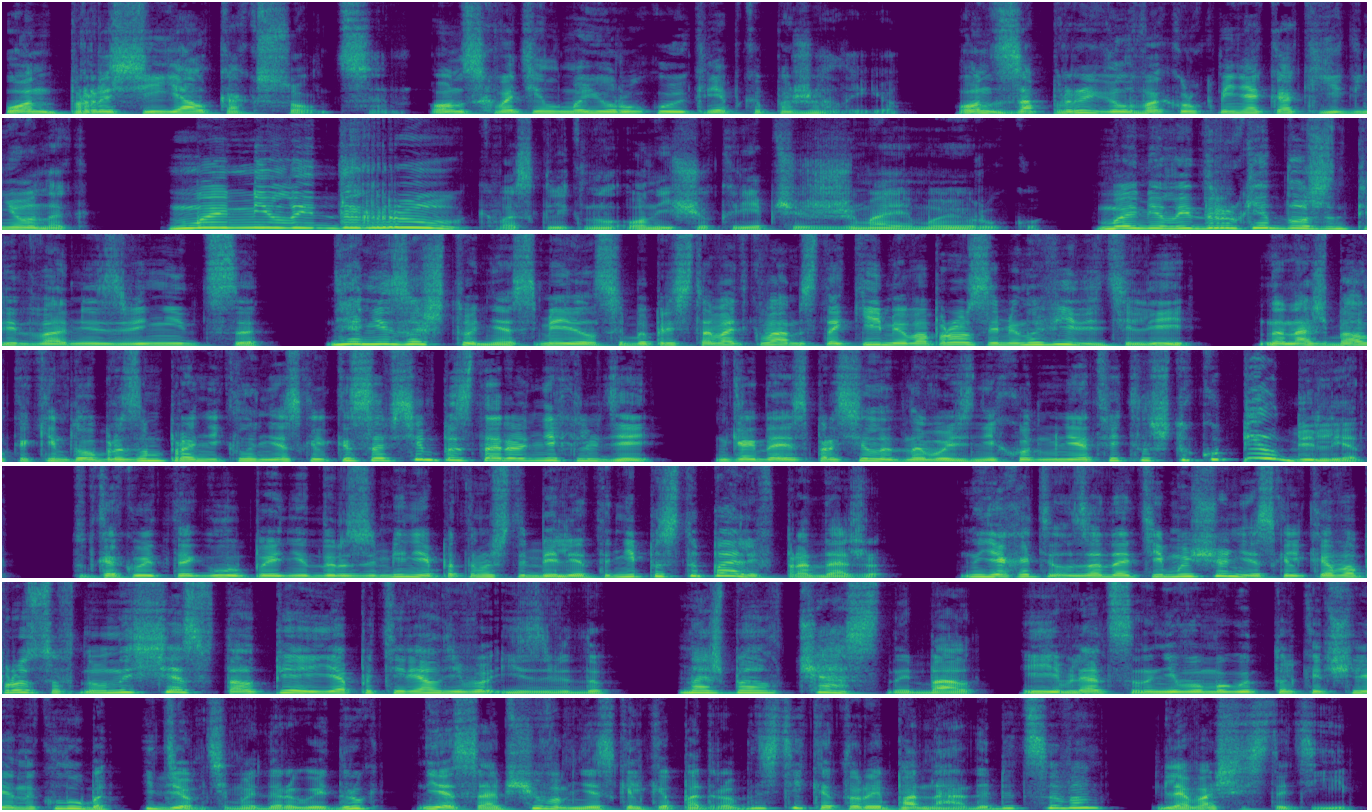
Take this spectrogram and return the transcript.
Он просиял, как солнце. Он схватил мою руку и крепко пожал ее. Он запрыгал вокруг меня, как ягненок. «Мой милый друг!» — воскликнул он, еще крепче сжимая мою руку. «Мой милый друг, я должен перед вами извиниться. Я ни за что не осмелился бы приставать к вам с такими вопросами, но видите ли, на наш бал каким-то образом проникло несколько совсем посторонних людей. Когда я спросил одного из них, он мне ответил, что купил билет. Тут какое-то глупое недоразумение, потому что билеты не поступали в продажу. Я хотел задать ему еще несколько вопросов, но он исчез в толпе, и я потерял его из виду. Наш бал — частный бал, и являться на него могут только члены клуба. Идемте, мой дорогой друг, я сообщу вам несколько подробностей, которые понадобятся вам для вашей статьи.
